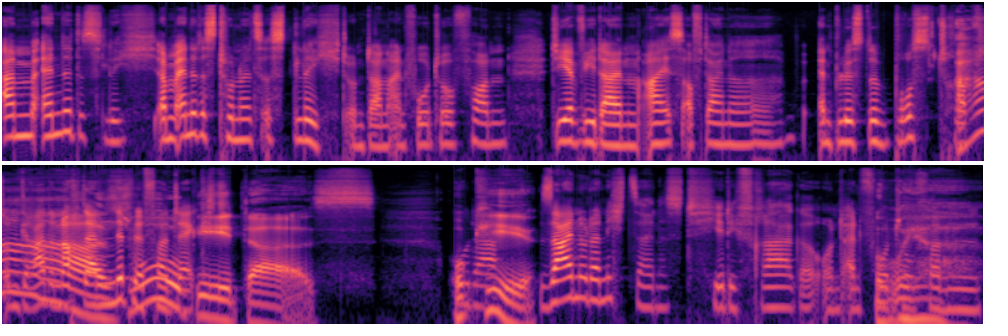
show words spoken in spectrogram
Am Ende des Licht, am Ende des Tunnels ist Licht und dann ein Foto von dir, wie dein Eis auf deine entblößte Brust tropft und gerade noch deinen Nippel Ah, so verdeckt. geht das. Okay. Oder sein oder nicht sein ist hier die Frage und ein Foto Oh ja. von,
